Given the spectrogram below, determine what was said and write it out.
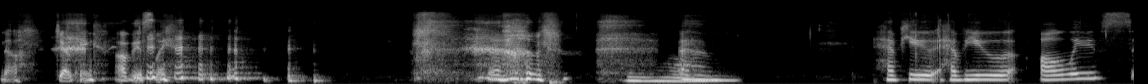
no, joking, obviously. um, have you have you always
